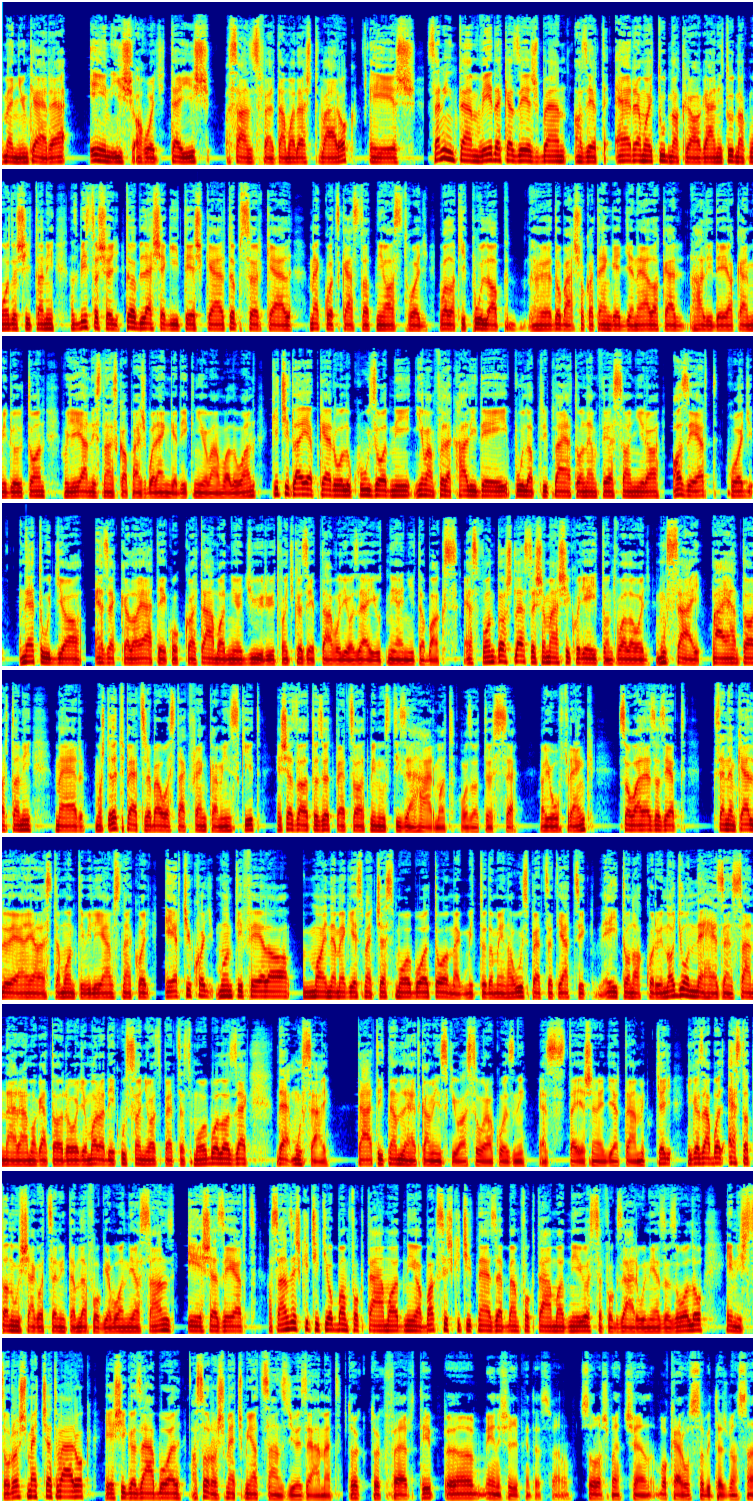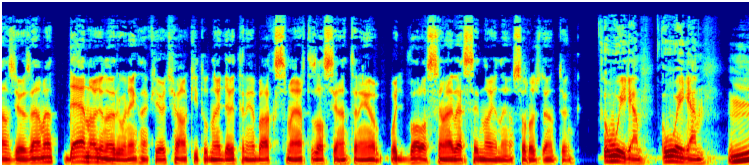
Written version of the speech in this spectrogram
menjünk erre. Én is, ahogy te is, a Suns feltámadást várok, és szerintem védekezésben azért erre majd tudnak reagálni, tudnak módosítani. Az biztos, hogy több lesegítés kell, többször kell megkockáztatni azt, hogy valaki pull-up dobásokat engedjen el, akár Holiday, akár Middleton, hogy a Giannis Nance kapásból engedik nyilvánvalóan. Kicsit lejjebb kell róluk húzódni, nyilván főleg Holiday pull-up triplájától nem félsz annyira, azért, hogy ne tudja ezekkel a játékokkal támadni a gyűrűt, vagy középtávolihoz eljutni ennyit a Bucks. Ez fontos lesz, és a másik, hogy Aitont valahogy muszáj pályán tartani, mert most 5 percre behozták Frank Kaminskit, és ez alatt az 5 perc alatt mínusz 13-at hozott össze a jó Frank. Szóval ez azért szerintem kellően jelezte Monty Williamsnek, hogy értjük, hogy Monty fél a majdnem egész meccses Smallboltól, meg mit tudom én, ha 20 percet játszik Aiton, akkor ő nagyon nehezen szánná rá magát arra, hogy a maradék 28 percet smallballozzák, de muszáj. Tehát itt nem lehet Kaminskival szórakozni, ez teljesen egyértelmű. Úgyhogy igazából ezt a tanulságot szerintem le fogja vonni a Suns, és ezért a Suns is kicsit jobban fog támadni, a Bucks is kicsit nehezebben fog támadni, össze fog zárulni ez az oldó. Én is szoros meccset várok, és igazából a szoros meccs miatt Suns győzelmet. Tök, tök fair tip. Én is egyébként ezt várom. Szoros meccsen, akár hosszabbításban Suns győzelmet, de nagyon örülnék neki, hogyha ki tudna egyenlíteni a Bucks, mert az azt jelenteni, hogy valószínűleg lesz egy nagyon-nagyon szoros döntőnk. Ó, igen. Ó, igen.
